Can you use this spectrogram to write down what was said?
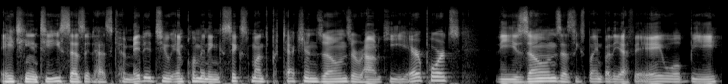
AT&T says it has committed to implementing 6-month protection zones around key airports. The zones, as explained by the FAA, will be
